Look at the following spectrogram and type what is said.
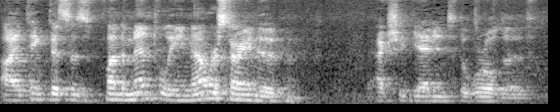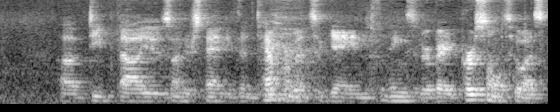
I think this is fundamentally, now we're starting to actually get into the world of of deep values, understandings, and temperaments, again, things that are very personal to us.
